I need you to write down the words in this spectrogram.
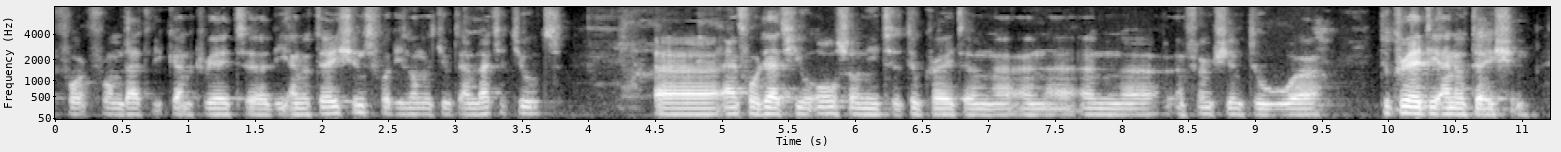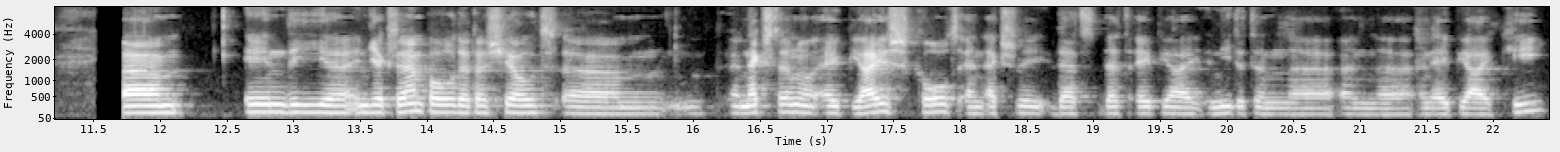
for, from that we can create the annotations for the longitude and latitude. Uh, and for that, you also need to, to create an, an, an, uh, a function to, uh, to create the annotation. Um, in the in the example that I showed, um, an external API is called, and actually that that API needed an an, an API key.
